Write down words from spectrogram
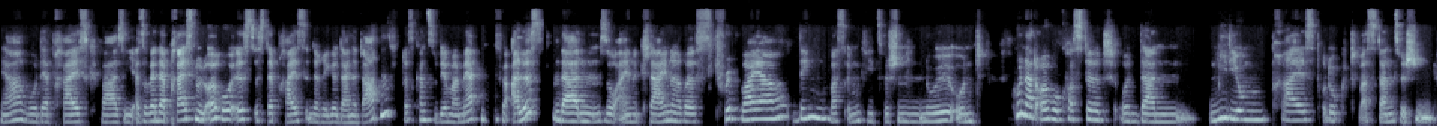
ja, wo der Preis quasi, also wenn der Preis 0 Euro ist, ist der Preis in der Regel deine Daten. Das kannst du dir mal merken für alles. Dann so ein kleineres Tripwire-Ding, was irgendwie zwischen 0 und 100 Euro kostet und dann Medium-Preis-Produkt, was dann zwischen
